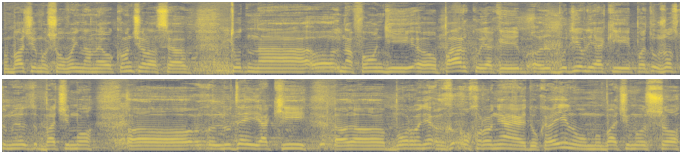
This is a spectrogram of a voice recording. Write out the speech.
Ми бачимо, що війна не окончилася. Тут на, на фонді е, парку, які е, будівлі, які під Ужгородськом, ми бачимо е, людей, які е, бороня, охороняють Україну. Ми бачимо, що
